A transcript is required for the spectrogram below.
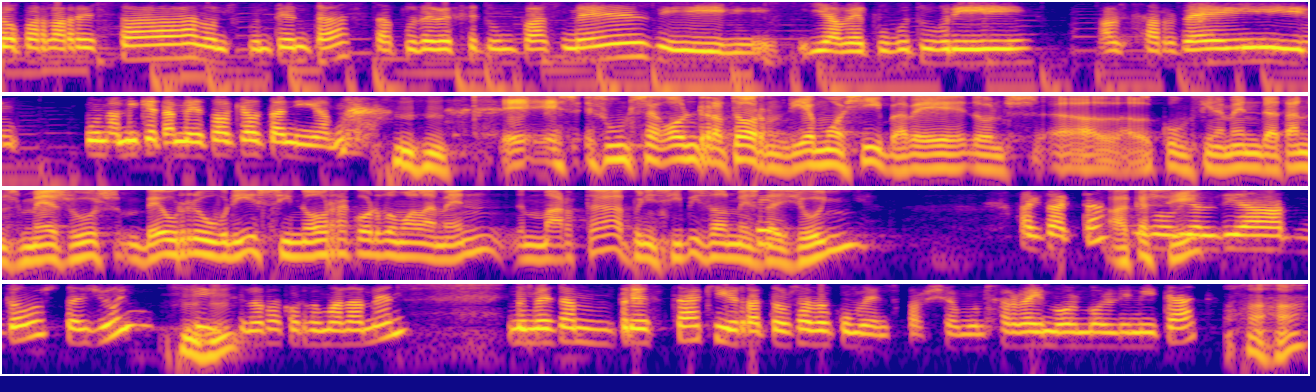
però per la resta, doncs, contentes de poder haver fet un pas més i, i haver pogut obrir el servei una miqueta més del que el teníem. Mm -hmm. és, és un segon retorn, diguem-ho així. Va haver doncs, el, el confinament de tants mesos. Veu reobrir, si no recordo malament, Marta, a principis del mes Sí. de juny? Exacte, Ah, que sí? el dia 2 de juny, sí, Mhm. si no recordo malament, només amb préstec i retorns de documents, per això, amb un servei molt, molt limitat. Uh -huh.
